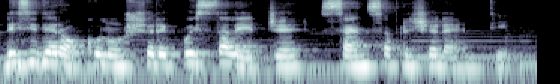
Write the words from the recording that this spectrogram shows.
desiderò conoscere questa legge senza precedenti.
